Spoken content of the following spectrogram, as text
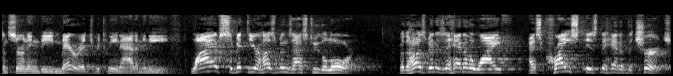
concerning the marriage between Adam and Eve. Wives, submit to your husbands as to the Lord. For the husband is the head of the wife, as Christ is the head of the church,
